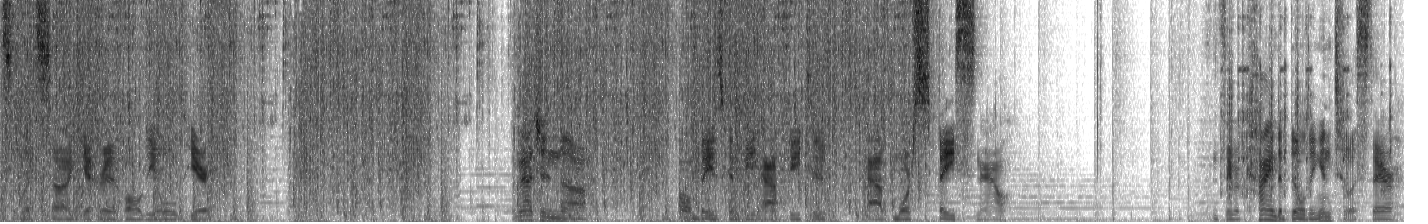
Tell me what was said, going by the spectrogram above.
So let's uh, get rid of all the old here. Imagine uh, Column is going to be happy to have more space now. Since they were kind of building into us there.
